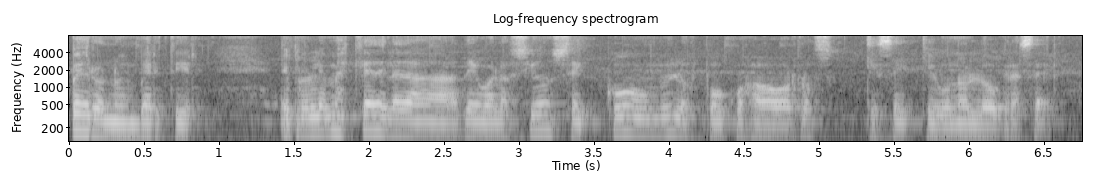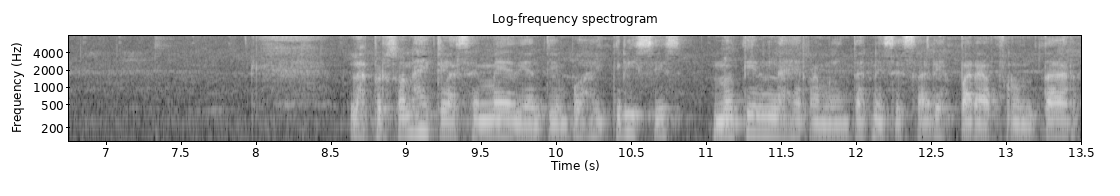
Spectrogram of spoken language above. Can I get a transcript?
pero no invertir. El problema es que de la devaluación se comen los pocos ahorros que, se, que uno logra hacer. Las personas de clase media en tiempos de crisis no tienen las herramientas necesarias para afrontar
